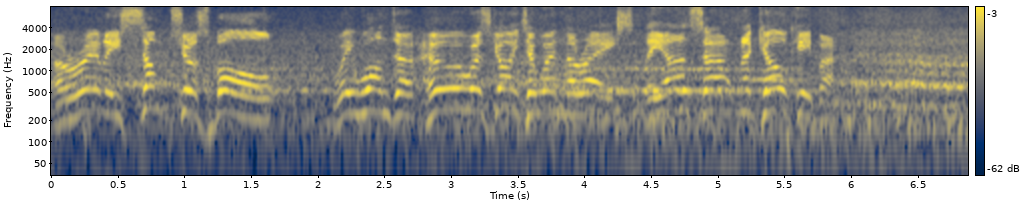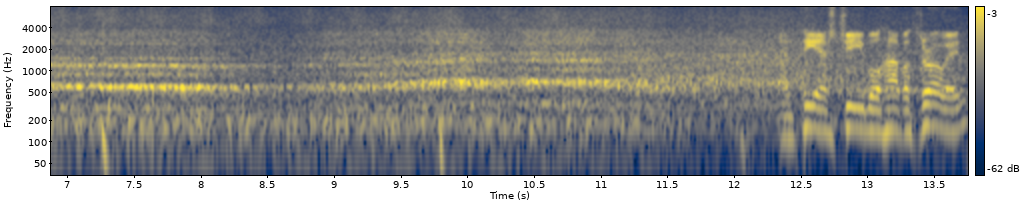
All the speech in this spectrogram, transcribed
A really sumptuous ball. We wondered who was going to win the race. The answer, the goalkeeper. And PSG will have a throw-in.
